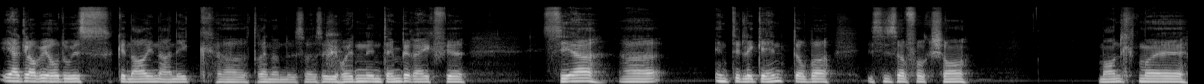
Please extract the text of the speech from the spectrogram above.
er, glaube ich, hat alles genau in einem Eck äh, drinnen. Also ich halte ihn in dem Bereich für sehr intelligent, aber es ist einfach schon manchmal.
